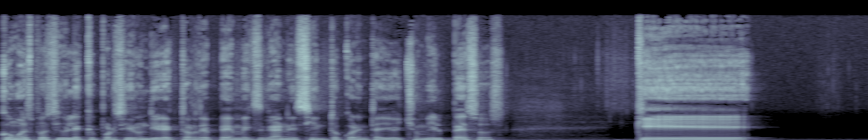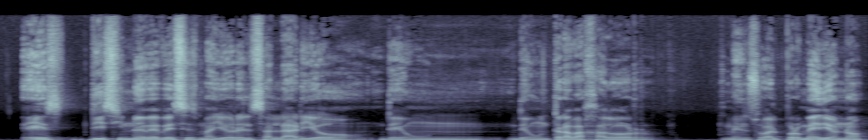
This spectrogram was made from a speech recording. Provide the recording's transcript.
¿Cómo es posible que por ser un director de Pemex gane 148 mil pesos? Que es 19 veces mayor el salario de un, de un trabajador mensual promedio, ¿no?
